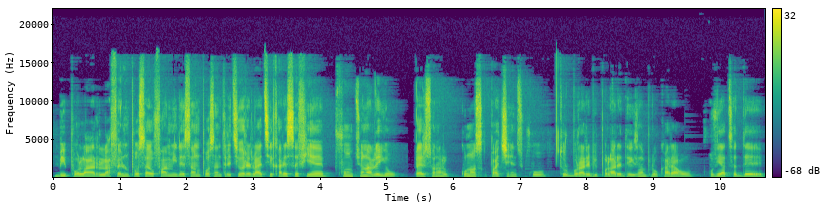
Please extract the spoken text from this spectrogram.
bipolar, la fel, nu poți să ai o familie sau nu poți să întreții o relație care să fie funcțională. Eu personal cunosc pacienți cu turburare bipolară, de exemplu, care au o viață de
